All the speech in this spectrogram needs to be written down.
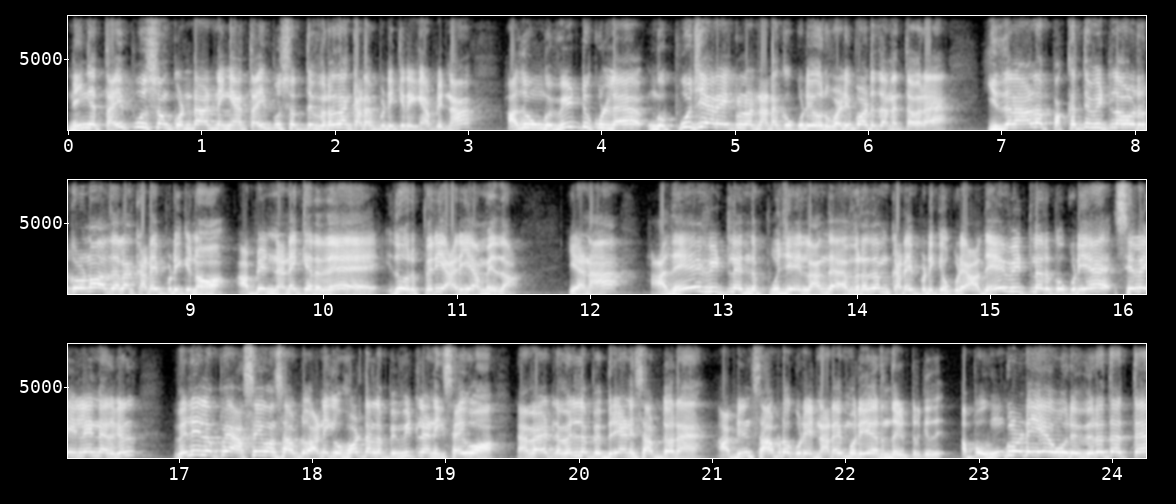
நீங்கள் தைப்பூசம் கொண்டாடினீங்க தைப்பூசத்து விரதம் கடைப்பிடிக்கிறீங்க அப்படின்னா அது உங்கள் வீட்டுக்குள்ளே உங்கள் பூஜை அறைக்குள்ளே நடக்கக்கூடிய ஒரு வழிபாடு தானே தவிர இதனால் பக்கத்து வீட்டில் இருக்கணும் அதெல்லாம் கடைப்பிடிக்கணும் அப்படின்னு நினைக்கிறதே இது ஒரு பெரிய அறியாமை தான். ஏன்னா அதே வீட்டில் இந்த பூஜையெல்லாம் அந்த விரதம் கடைப்பிடிக்கக்கூடிய அதே வீட்டில் இருக்கக்கூடிய சில இளைஞர்கள் வெளியில போய் அசைவம் சாப்பிடுவோம். அன்னைக்கு ஹோட்டலில் போய் வீட்டில் அன்னைக்கு செய்வோம் நான் வீட்டில் வெளில போய் பிரியாணி சாப்பிட்டு வரேன் அப்படின்னு சாப்பிடக்கூடிய நடைமுறையே இருந்துகிட்டு இருக்குது. அப்போ உங்களுடைய ஒரு விரதத்தை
